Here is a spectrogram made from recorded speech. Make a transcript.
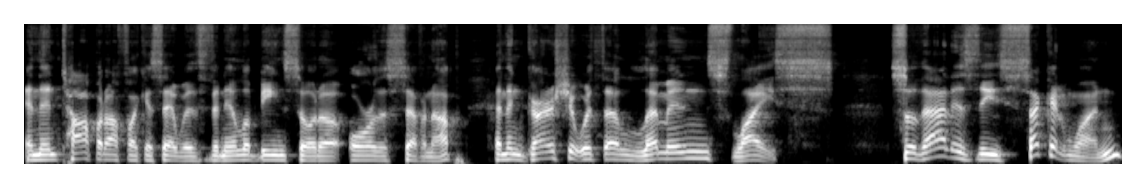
and then top it off, like I said, with vanilla bean soda or the 7 Up, and then garnish it with a lemon slice. So that is the second one.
